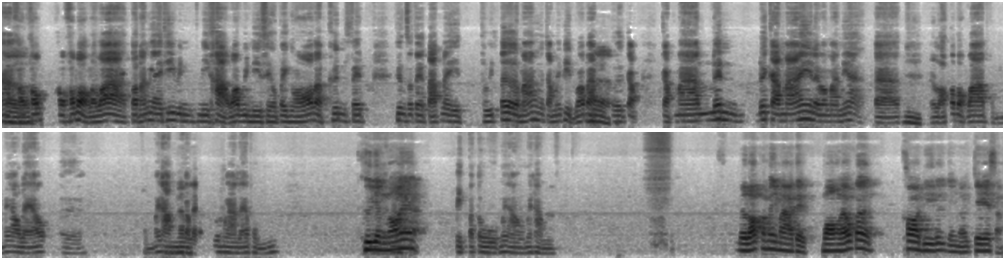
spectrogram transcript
อ่าเขาเขาเขาเขาบอกแล้วว่า ตอนนั้นไงที่วินมีข่าวว่าวินดีเซลไปง้อแบบขึ้นเฟซขึ้น status ในทวิตเตอร์มั้งจำไม่ผิดว่าแบบเออกลับ กลับมาเล่นด้วยกันไหมอะไรประมาณเนี้ยแต่เดี๋ยวล็อกก็บอกว่าผมไม่เอาแล้ว เออ ผมไม่ทำกับร่วมงานแล้วผม คืออย่างน้อยปิดประตูไม่เอาไม่ทำเดอะร็อกก็ไม่มาแต่มองแล้วก็ข้อดีก็อย่างน้อยเจสัน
